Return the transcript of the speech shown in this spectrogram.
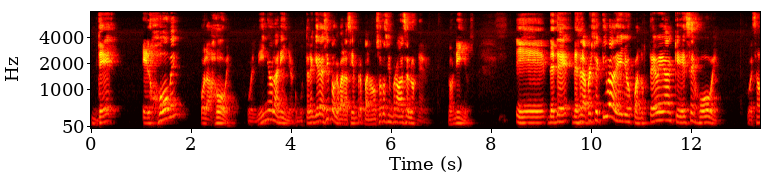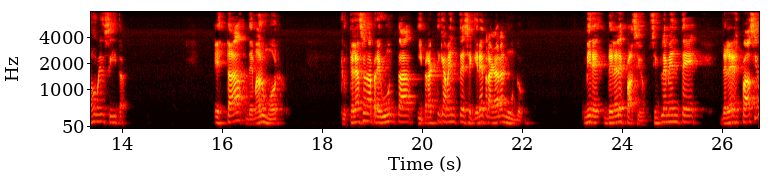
de el joven o la joven, o el niño o la niña, como usted le quiere decir, porque para siempre, para nosotros siempre van a ser los nenes, los niños. Eh, desde, desde la perspectiva de ellos, cuando usted vea que ese joven esa jovencita está de mal humor, que usted le hace una pregunta y prácticamente se quiere tragar al mundo, mire, dele el espacio. Simplemente dele el espacio,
